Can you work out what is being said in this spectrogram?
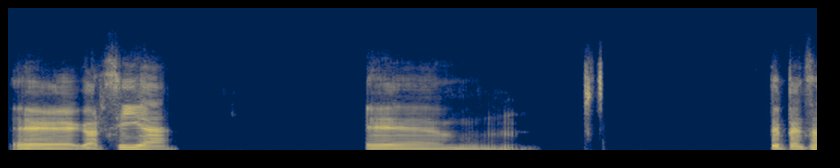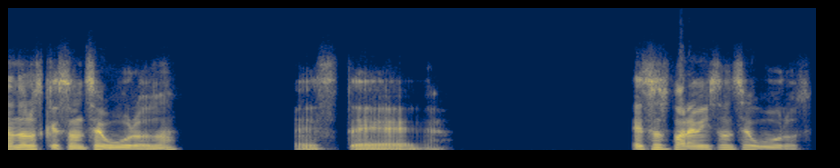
eh, García. Eh, estoy pensando los que son seguros, ¿no? Este, esos para mí son seguros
